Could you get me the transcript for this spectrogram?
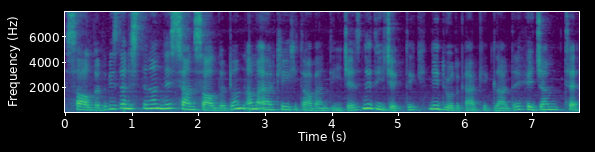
saldırdı. Bizden istenen ne sen saldırdın ama erkeğe hitaben diyeceğiz. Ne diyecektik? Ne diyorduk erkeklerde? Hecem te.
